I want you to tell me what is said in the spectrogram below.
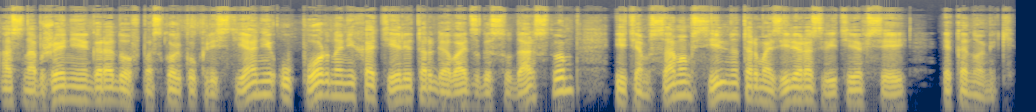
о снабжении городов, поскольку крестьяне упорно не хотели торговать с государством и тем самым сильно тормозили развитие всей экономики.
